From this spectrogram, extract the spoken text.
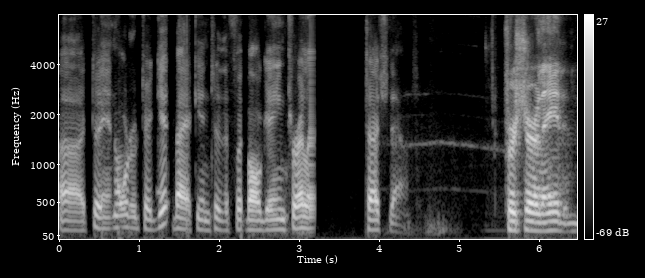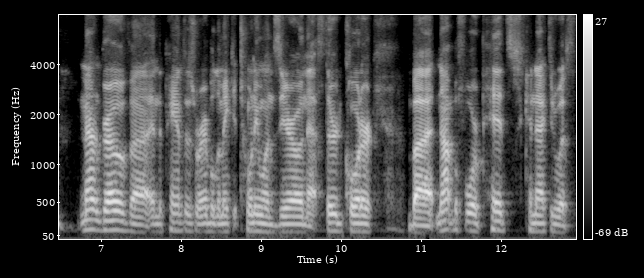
uh, to in order to get back into the football game, trailing touchdowns. For sure, they Mount Grove uh, and the Panthers were able to make it 21 0 in that third quarter, but not before Pitts connected with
